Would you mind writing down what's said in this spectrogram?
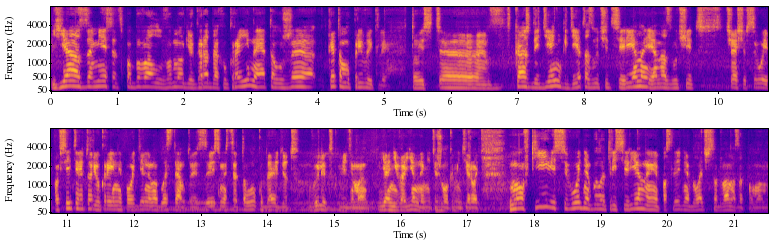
я за месяц побывал во многих городах Украины, это уже к этому привыкли. То есть э, каждый день где-то звучит сирена, и она звучит чаще всего и по всей территории Украины, и по отдельным областям. То есть в зависимости от того, куда идет вылет, видимо. Я не военный, мне тяжело комментировать. Но в Киеве сегодня было три сирены, последняя была часа два назад, по-моему.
